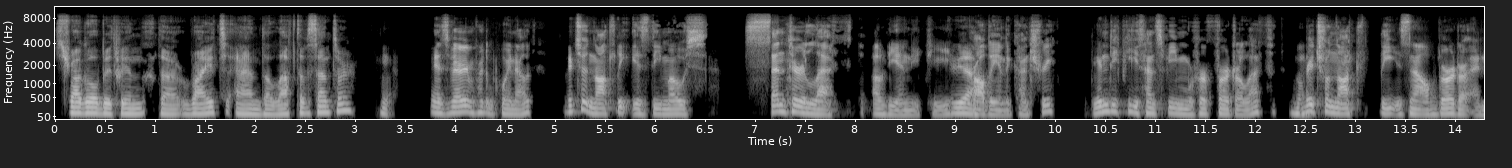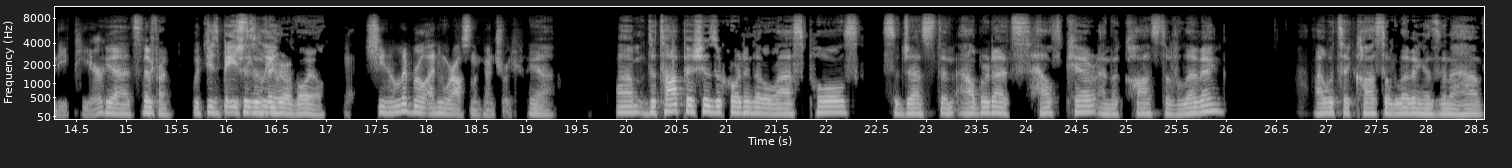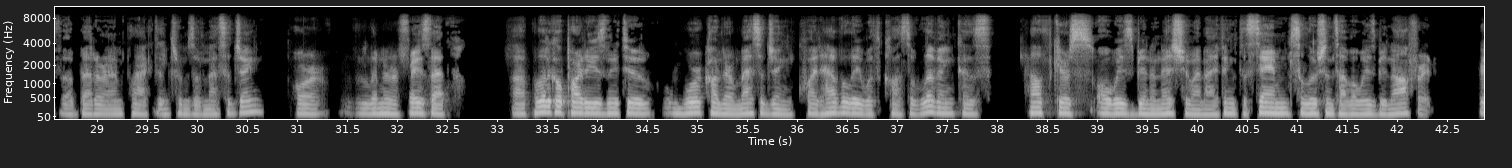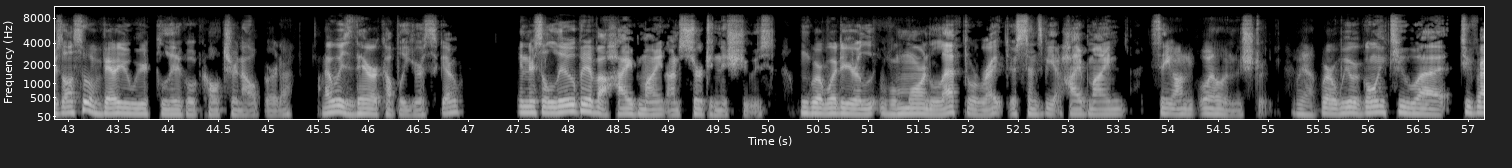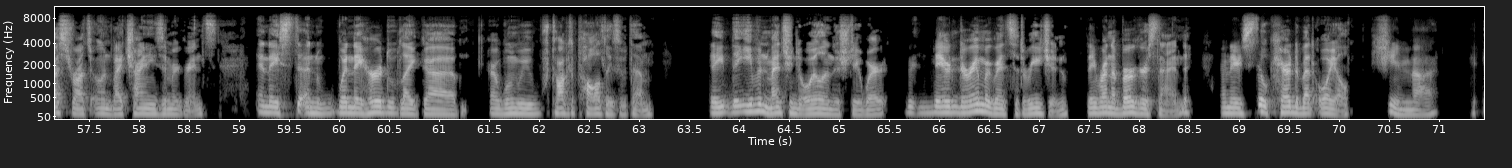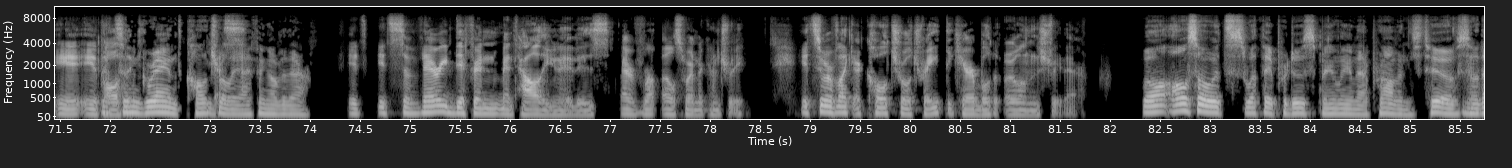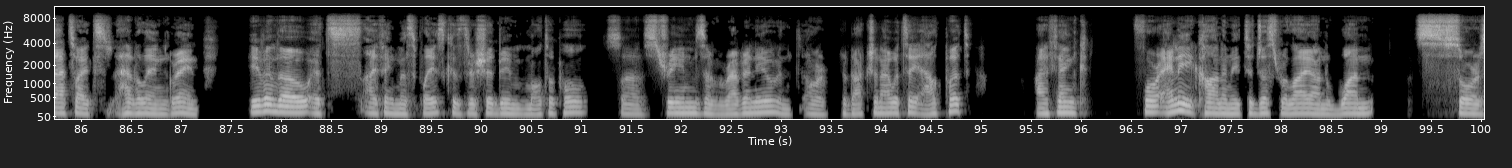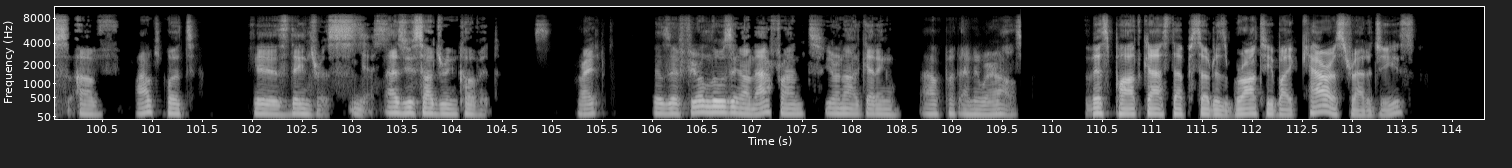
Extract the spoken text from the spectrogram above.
struggle between the right and the left of center. And it's very important to point out Richard Notley is the most center left of the NDP, Yeah. probably in the country. The NDP tends to be more further left. Mm. Rachel Notley is an Alberta NDPer, Yeah, it's different. which is basically She's in basically of oil. Yeah, she's a liberal anywhere else in the country. Yeah. Um, the top issues, according to the last polls, suggest in Alberta it's healthcare and the cost of living. I would say cost of living is going to have a better impact in terms of messaging. Or let me rephrase that. Uh, political parties need to work on their messaging quite heavily with cost of living because healthcare's always been an issue, and I think the same solutions have always been offered. There's also a very weird political culture in Alberta. I was there a couple years ago, and there's a little bit of a hive mind on certain issues, where whether you're more on left or right, there tends to be a hive mind, say, on the oil industry. Yeah. where we were going to uh to restaurants owned by Chinese immigrants, and they st- and when they heard like uh or when we talked to politics with them, they they even mentioned the oil industry where they're they're immigrants to the region. They run a burger stand, and they still cared about oil in uh, in, in It's politics. ingrained culturally, Yes. I think, over there. It's it's a very different mentality than it is elsewhere in the country. It's sort of like a cultural trait to care about the oil industry there. Well, also it's what they produce mainly in that province too, so Yeah. that's why it's heavily ingrained. Even though it's, I think, misplaced because there should be multiple uh, streams of revenue and or production, I would say output. I think for any economy to just rely on one source of output is dangerous. Yes. as you saw during COVID, right? Because if you're losing on that front, you're not getting output anywhere else. This podcast episode is brought to you by Kara Strategies,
